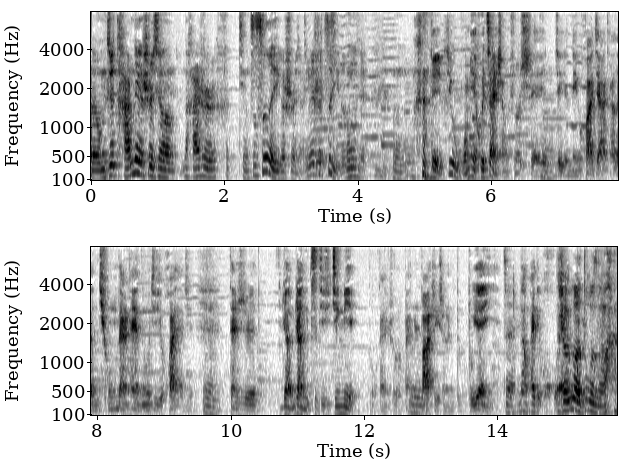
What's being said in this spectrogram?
对，我们就谈这个事情，那还是很挺自私的一个事情，因为是自己的东西。嗯对，就我们也会赞赏说谁嗯这个哪个画家他很穷，但是他也能够继续画下去。嗯，但是让让你自己去经历，我感觉说百分之八十以上人都不愿意。对那我还得活呀，是饿肚子吗？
